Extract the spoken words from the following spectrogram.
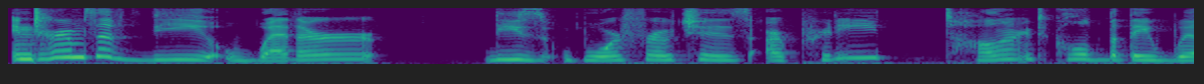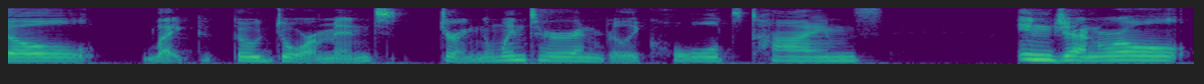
In terms of the weather, these wharf roaches are pretty tolerant to cold, but they will like go dormant during the winter and really cold times. In general,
